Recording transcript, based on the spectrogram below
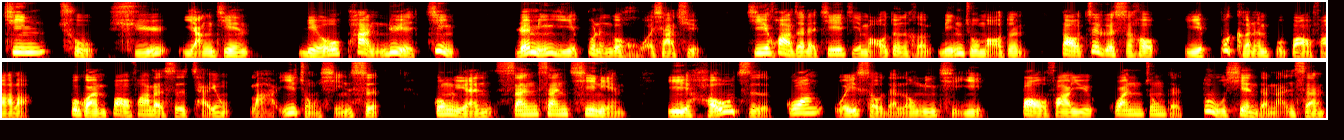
金、楚、徐、杨间流叛略尽，人民已不能够活下去，激化着的阶级矛盾和民族矛盾，到这个时候已不可能不爆发了。不管爆发的是采用哪一种形式。公元三三七年，以侯子光为首的农民起义爆发于关中的杜县的南山，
